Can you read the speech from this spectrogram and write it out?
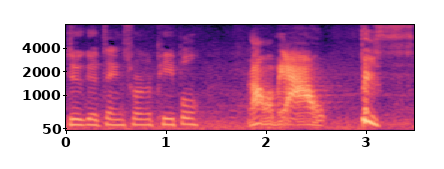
Do good things for the people. And going to be out. Peace.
